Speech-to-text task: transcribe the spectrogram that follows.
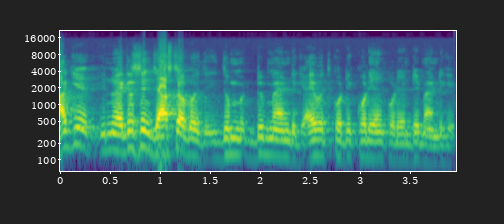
ಹಾಗೆ ಇನ್ನು ಎಗ್ರೆಷನ್ ಜಾಸ್ತಿ ಆಗೋಯ್ತು ಡಿಮ್ಯಾಂಡಿಗೆ ಐವತ್ತು ಕೋಟಿ ಕೊಡಿ ಅಂತ ಕೊಡಿ ಡಿಮ್ಯಾಂಡಿಗೆ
